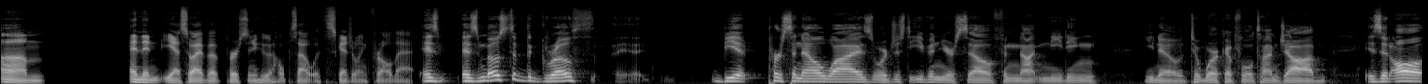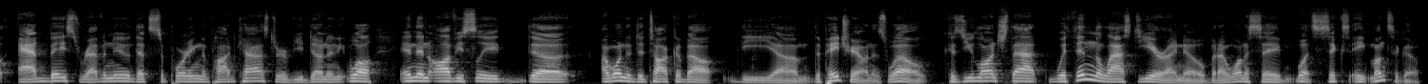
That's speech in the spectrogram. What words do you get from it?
um and then yeah, so I have a person who helps out with scheduling for all that. Is is most of the growth, uh, be it personnel wise or just even yourself and not needing, you know, to work a full time job? Is it all ad based revenue that's supporting the podcast, or have you done any? Well, and then obviously the I wanted to talk about the um, the Patreon as well because you launched that within the last year, I know, but I want to say what six eight months ago.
